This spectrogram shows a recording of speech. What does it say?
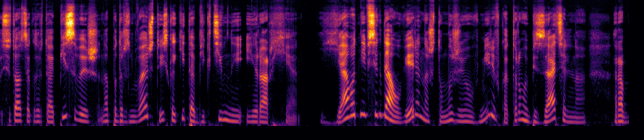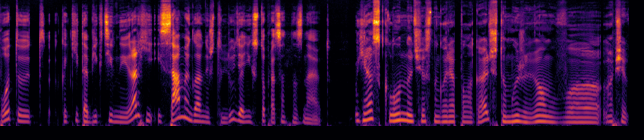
ситуация, которую ты описываешь, она подразумевает, что есть какие-то объективные иерархии. Я вот не всегда уверена, что мы живем в мире, в котором обязательно работают какие-то объективные иерархии, и самое главное, что люди о них стопроцентно знают. Я склонна, честно говоря, полагать, что мы живем в вообще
